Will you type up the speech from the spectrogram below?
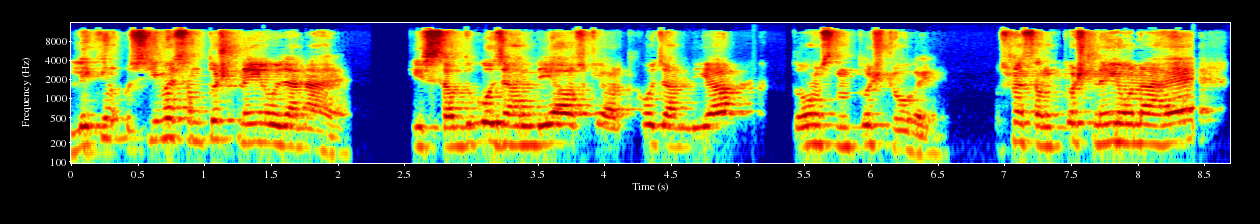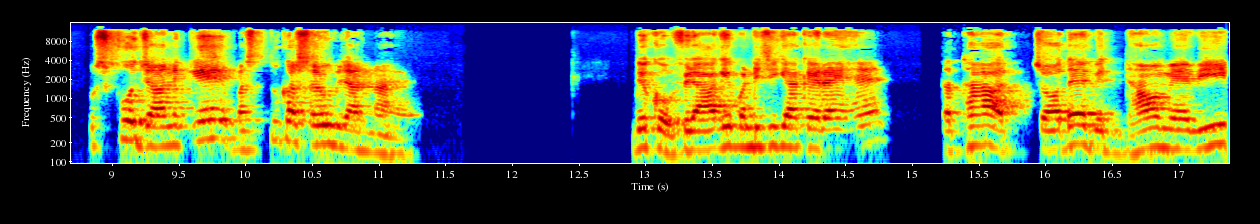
लेकिन उसी में संतुष्ट नहीं हो जाना है कि शब्द को जान लिया, उसके अर्थ को जान लिया तो हम संतुष्ट हो गए। उसमें संतुष्ट नहीं होना है, उसको जान के वस्तु का स्वरूप जानना है। देखो, फिर आगे पंडित जी क्या कह रहे हैं? तथा चौदह विद्याओं में भी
